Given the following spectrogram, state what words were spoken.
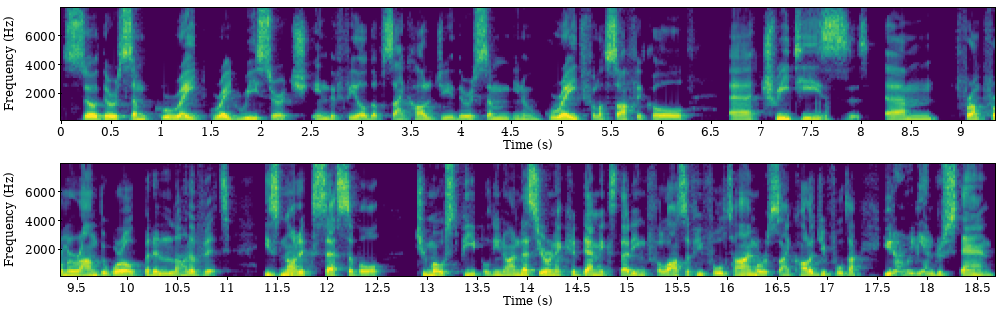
So there's some great, great research in the field of psychology. There's some, you know, great philosophical uh, treatises um, from from around the world, but a lot of it is not accessible to most people. You know, unless you're an academic studying philosophy full time or psychology full time, you don't really understand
